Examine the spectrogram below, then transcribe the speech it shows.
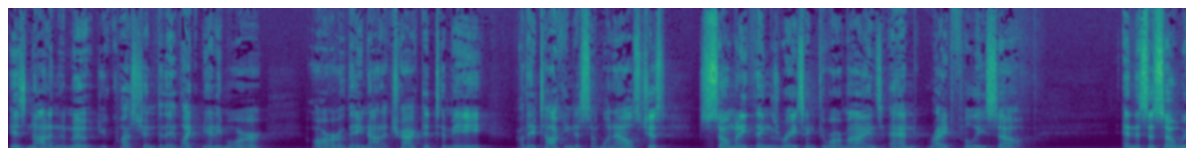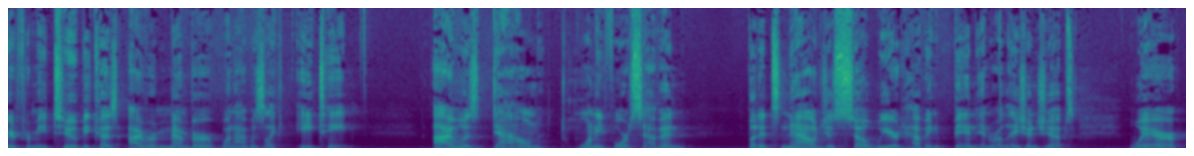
is not in the mood. You question, do they like me anymore? Are they not attracted to me? Are they talking to someone else? Just so many things racing through our minds, and rightfully so. And this is so weird for me too because I remember when I was like 18, I was down 24 7, but it's now just so weird having been in relationships where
